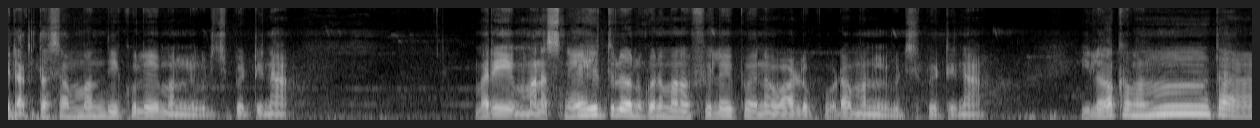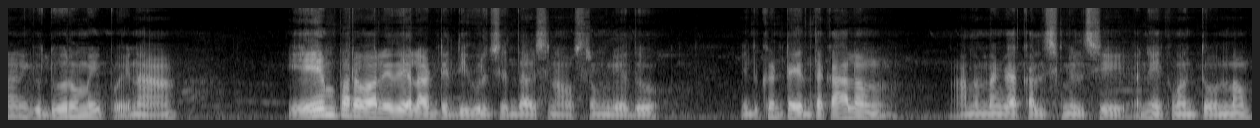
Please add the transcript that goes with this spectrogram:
రక్త సంబంధికులే మనల్ని విడిచిపెట్టినా మరి మన స్నేహితులు అనుకుని మనం ఫీల్ అయిపోయిన వాళ్ళు కూడా మనల్ని విడిచిపెట్టినా ఈ లోకమంతా నీకు దూరం అయిపోయినా ఏం పర్వాలేదు ఎలాంటి దిగులు చెందాల్సిన అవసరం లేదు. ఎందుకంటే ఇంతకాలం ఆనందంగా కలిసిమెలిసి అనేక మందితో ఉన్నాం.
